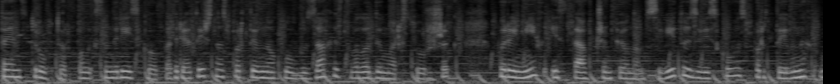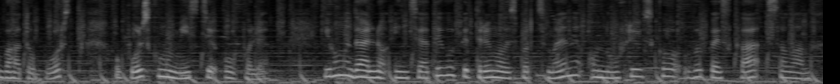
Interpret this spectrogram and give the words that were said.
та інструктор Олександрійського патріотично-спортивного клубу Захист Володимир Суржик переміг і став чемпіоном світу з військово-спортивних багатоборств у польському місті Ополі. Його медальну ініціативу підтримали спортсмени Онуфрівського ВПСК Саланг,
